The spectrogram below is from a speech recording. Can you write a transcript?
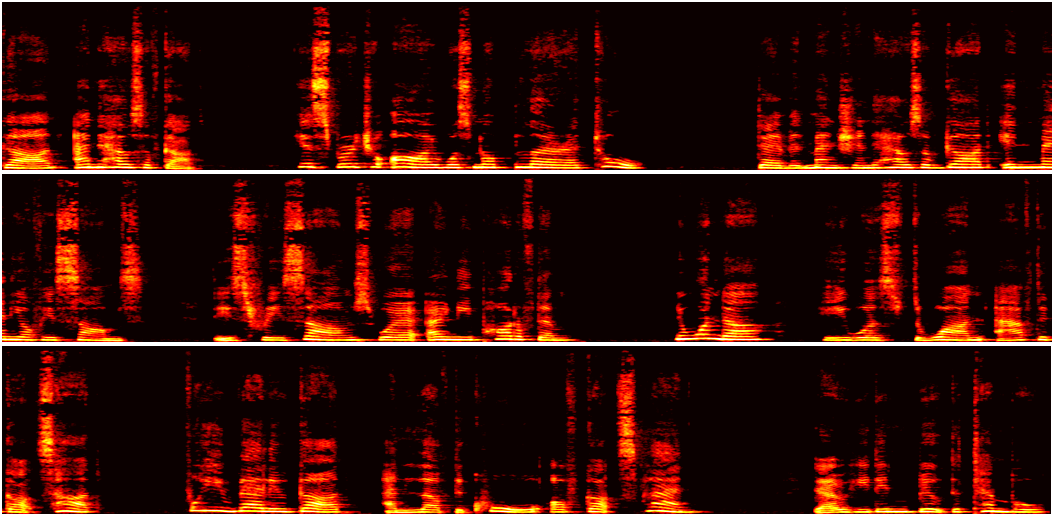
God and the house of God. His spiritual eye was not blurred at all. David mentioned the house of God in many of his psalms. These three psalms were only part of them. No wonder he was the one after God's heart, for he valued God and loved the core of God's plan. Though he didn't build the temple,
